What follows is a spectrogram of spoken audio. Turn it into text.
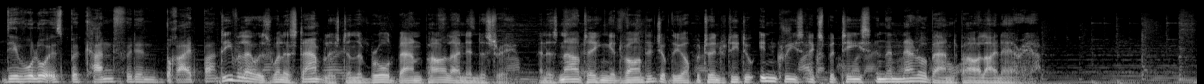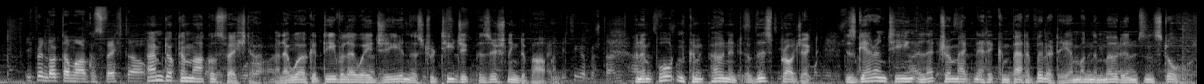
Devolo ist bekannt für den Breitband. Devolo is well established in the broadband powerline industry and is now taking advantage of the opportunity to increase expertise in the narrowband powerline area. I'm Dr. Markus Wächter, and I work at Devolo AG in the Strategic Positioning Department. An important component of this project is guaranteeing electromagnetic compatibility among the modems installed.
